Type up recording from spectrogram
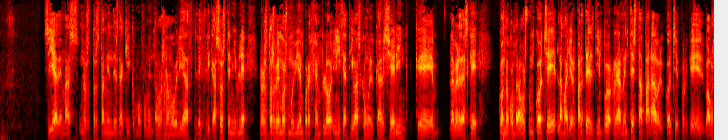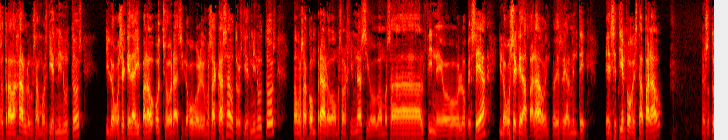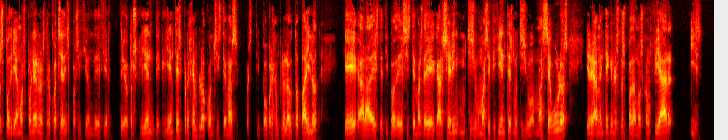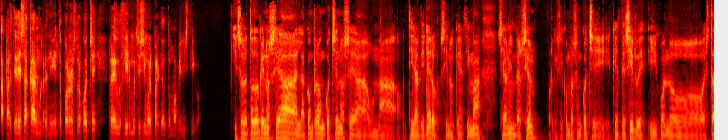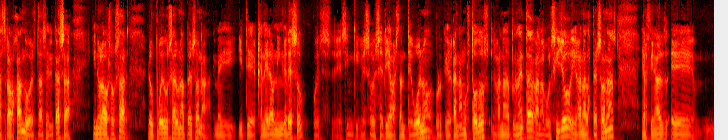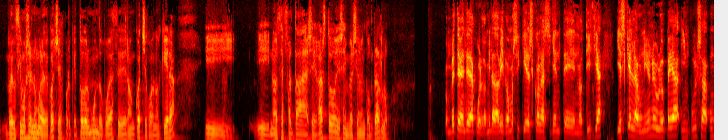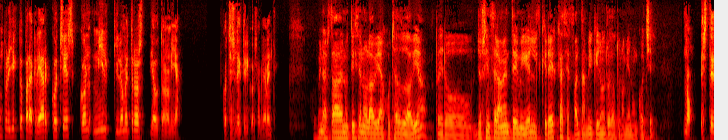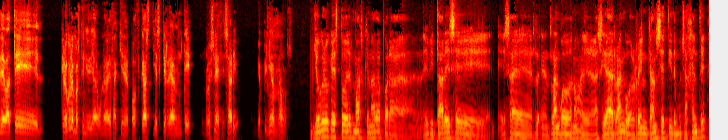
Sí, además nosotros también desde aquí, como fomentamos una movilidad eléctrica sostenible, nosotros vemos muy bien, por ejemplo, iniciativas como el car sharing, que la verdad es que cuando compramos un coche, la mayor parte del tiempo realmente está parado el coche, porque vamos a trabajar, lo usamos 10 minutos y luego se queda ahí parado ocho horas y luego volvemos a casa otros diez minutos, vamos a comprar o vamos al gimnasio o vamos al cine o lo que sea y luego se queda parado. Entonces realmente ese tiempo que está parado nosotros podríamos poner nuestro coche a disposición de, de otros clientes, de clientes, por ejemplo, con sistemas pues tipo, por ejemplo, el autopilot, que hará este tipo de sistemas de car sharing muchísimo más eficientes, muchísimo más seguros y realmente que nosotros podamos confiar y aparte de sacar un rendimiento por nuestro coche, reducir muchísimo el parque automovilístico. Y sobre todo que no sea la compra de un coche no sea una tirar dinero, sino que encima sea una inversión. Porque si compras un coche que te sirve y cuando estás trabajando o estás en casa y no lo vas a usar, lo puede usar una persona y te genera un ingreso, pues eso sería bastante bueno porque ganamos todos, gana el planeta, gana el bolsillo y gana las personas. Y al final eh, reducimos el número de coches porque todo el mundo puede acceder a un coche cuando quiera y, no hace falta ese gasto y esa inversión en comprarlo. Completamente de acuerdo. Mira, David, vamos si quieres con la siguiente noticia. Y es que la Unión Europea impulsa un proyecto para crear coches con mil kilómetros de autonomía. Coches eléctricos, obviamente. Pues mira, esta noticia no la había escuchado todavía, pero yo sinceramente, Miguel, ¿crees que hace falta mil kilómetros de autonomía en un coche? No, este debate creo que lo hemos tenido ya alguna vez aquí en el podcast y es que realmente no es necesario, en mi opinión, vamos. Yo creo que esto es más que nada para evitar ese, ese rango, ¿no? La ansiedad de rango, el rank anxiety de mucha gente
